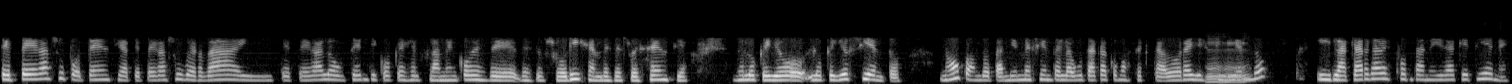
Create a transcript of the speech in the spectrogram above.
te pega su potencia te pega su verdad y te pega lo auténtico que es el flamenco desde desde su origen desde su esencia. Eso es lo que yo lo que yo siento no cuando también me siento en la butaca como espectadora y escribiendo uh -huh y la carga de espontaneidad que tiene.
